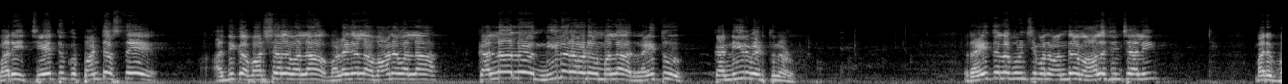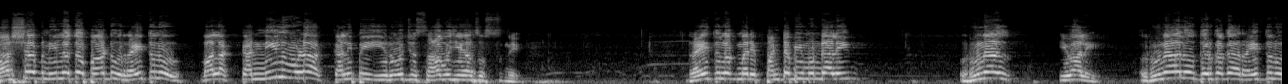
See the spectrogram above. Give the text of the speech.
మరి చేతుకు పంట వస్తే అధిక వర్షాల వల్ల వడగల వాన వల్ల కళ్ళలో నీళ్ళు రావడం వల్ల రైతు కన్నీరు పెడుతున్నాడు. రైతుల గురించి మనం అందరం ఆలోచించాలి. మరి వర్షపు నీళ్ళతో పాటు రైతులు వాళ్ళ కన్నీళ్ళు కూడా కలిపి ఈ రోజు సాగు చేయాల్సి వస్తుంది. రైతులకు మరి పంట భీమా ఉండాలి. రుణాలు ఇవ్వాలి. రుణాలు దొరకక రైతులు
